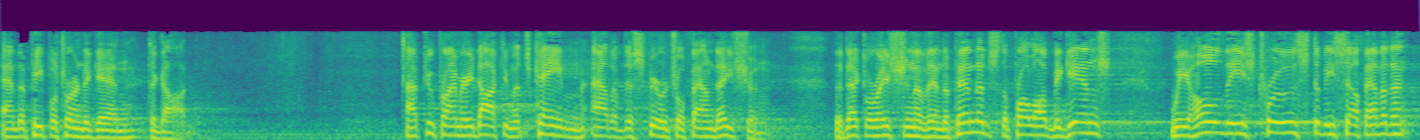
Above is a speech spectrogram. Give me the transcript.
and the people turned again to God. Our two primary documents came out of this spiritual foundation. The Declaration of Independence, the prologue begins, We hold these truths to be self-evident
